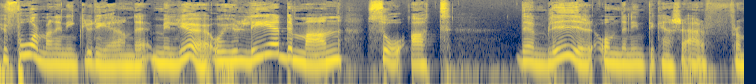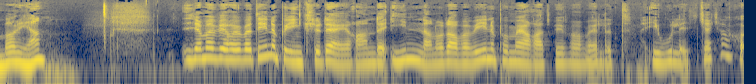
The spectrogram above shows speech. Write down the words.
hur får man en inkluderande miljö och hur leder man så att den blir om den inte kanske är från början? Ja, men vi har ju varit inne på inkluderande innan och där var vi inne på mer att vi var väldigt olika kanske.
